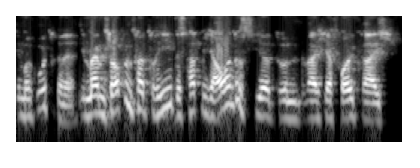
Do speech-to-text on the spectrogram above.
immer gut drin. In meinem Job im Vertrieb, das hat mich auch interessiert und war ich erfolgreich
